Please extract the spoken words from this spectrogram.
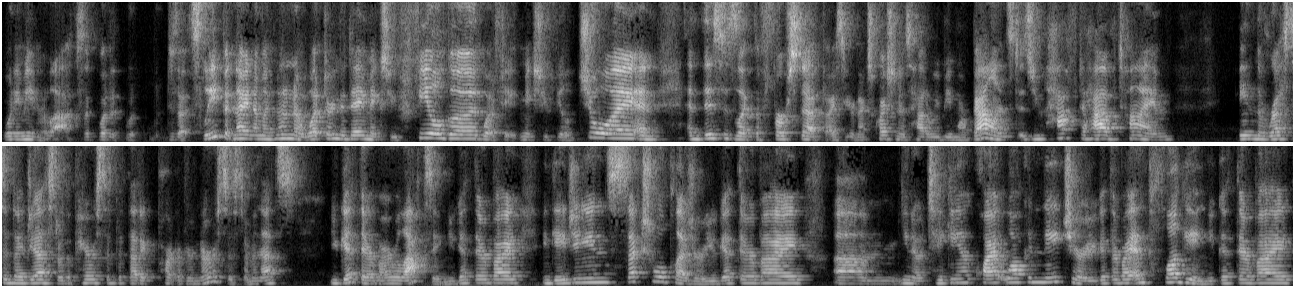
what do you mean relax? Like what, what does that sleep at night? And i'm like no no no. What during the day makes you feel good? What f- makes you feel joy? And and this is like the first step i see your next question is how do we be more balanced is you have to have time in the rest and digest or the parasympathetic part of your nervous system. And that's you get there by relaxing. You get there by engaging in sexual pleasure. You get there by um, you know taking a quiet walk in nature. You get there by unplugging you get there by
